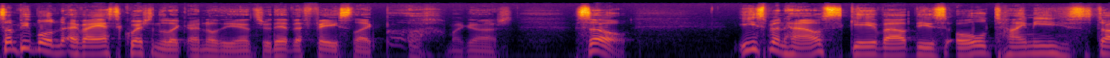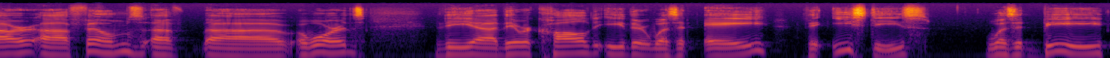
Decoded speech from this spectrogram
some people if I ask a question, they're like, I know the answer. They have the face like, oh my gosh. So, Eastman House gave out these old timey star uh, films uh, uh, awards. The uh, they were called either was it A the Easties, was it B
